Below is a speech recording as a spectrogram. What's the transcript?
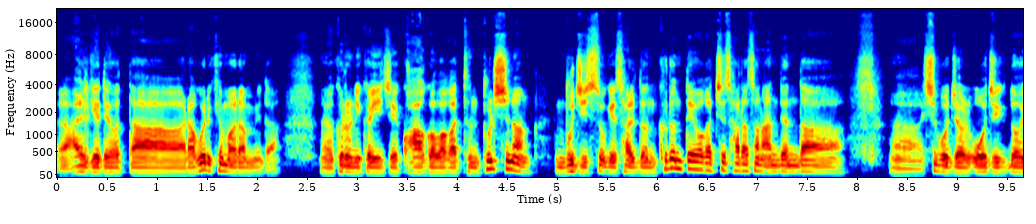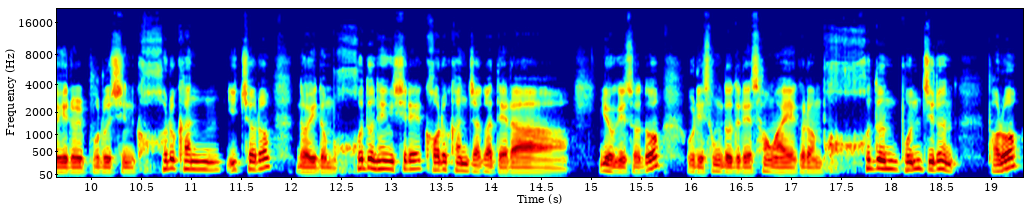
알게 되었다라고 이렇게 말합니다. 어, 그러니까 이제 과거와 같은 불신앙 무지 속에 살던 그런 때와 같이 살아서는 안 된다. 15절 오직 너희를 부르신 거룩한 이처럼 너희도 모든 행실에 거룩한 자가 되라. 여기서도 우리 성도들의 성화의 그런 모든 본질은 바로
